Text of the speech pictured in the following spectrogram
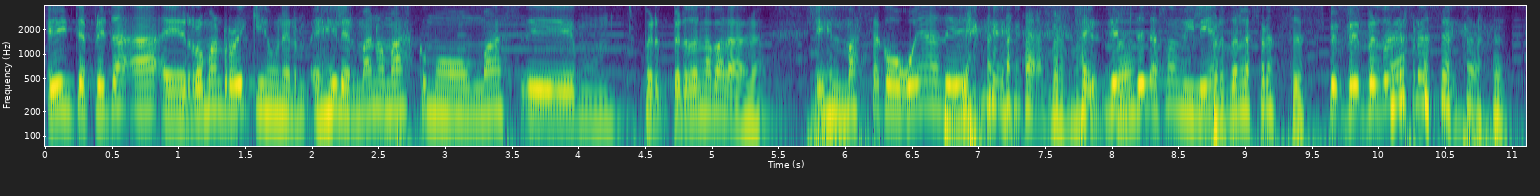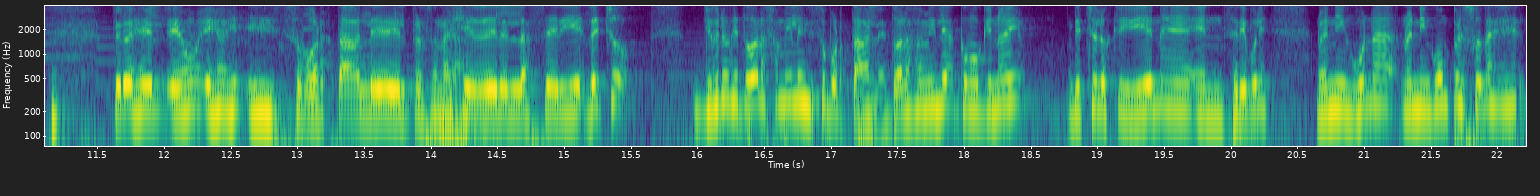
él interpreta a eh, Roman Roy, que es, un es el hermano más como más... eh, per- perdón la palabra. Es el más saco hueá de, de, de la familia. Perdón el francés. Per- per- perdón el francés. Pero es, el- es insoportable el personaje de él en la serie. De hecho, yo creo que toda la familia es insoportable. Toda la familia, como que no hay. De hecho, lo escribí en, en Seriepolis. No hay ninguna, no hay ningún personaje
